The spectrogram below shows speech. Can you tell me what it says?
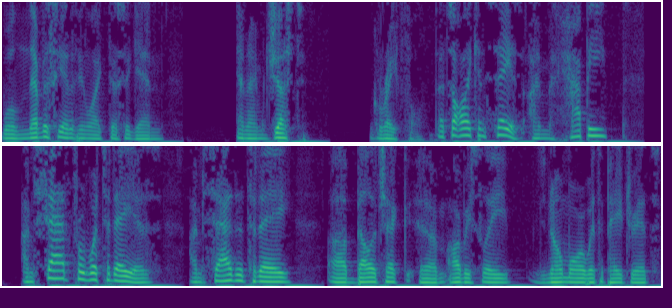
We'll never see anything like this again, and I'm just grateful. That's all I can say. Is I'm happy I'm sad for what today is. I'm sad that today uh, Belichick um, obviously no more with the Patriots.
